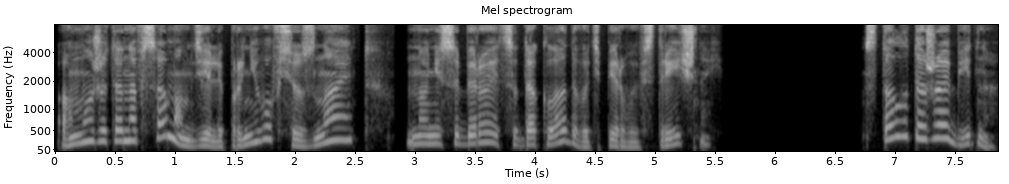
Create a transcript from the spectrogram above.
А может, она в самом деле про него все знает, но не собирается докладывать первой встречной. Стало даже обидно.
